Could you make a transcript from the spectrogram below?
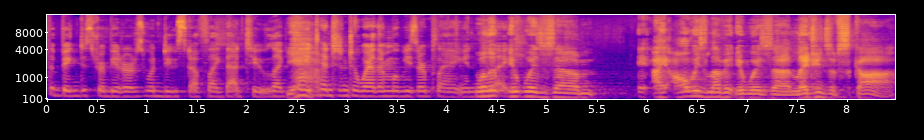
the big distributors would do stuff like that too. Like Yeah. pay attention to where their movies are playing and Well, it, like, it was. Um, I always love it. It was uh, Legends of Ska.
